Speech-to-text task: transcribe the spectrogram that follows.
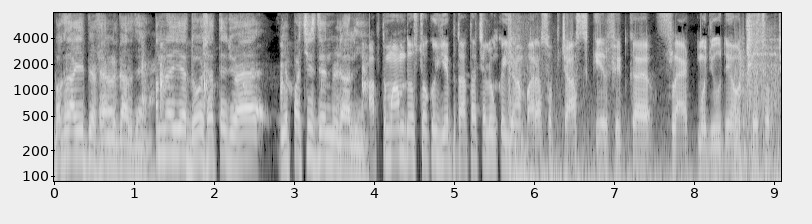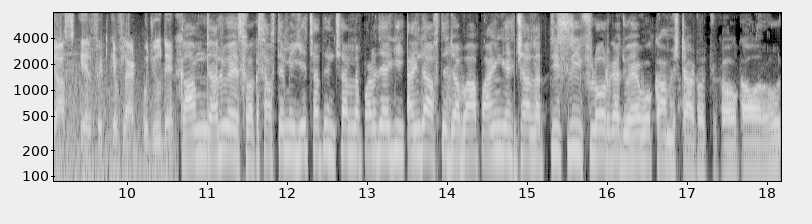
बकरा ईद पे फाइनल कर देंगे हमने ये दो छतें जो है ये 25 दिन में डाली। हैं आप तमाम दोस्तों को ये बताता चलूँ कि यहाँ 1250 स्क्वायर फीट का फ्लैट मौजूद है और 650 स्क्वायर फीट के फ्लैट मौजूद है। काम चालू है इस वक्त। हफ़्ते में ये छत इंशाल्लाह पड़ जाएगी। आइंदा हफ़्ते जब आप आएँगे इंशाल्लाह तीसरी फ्लोर का जो है वो काम स्टार्ट हो चुका होगा और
